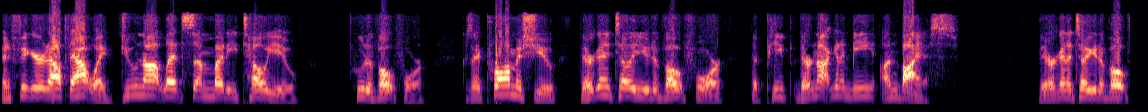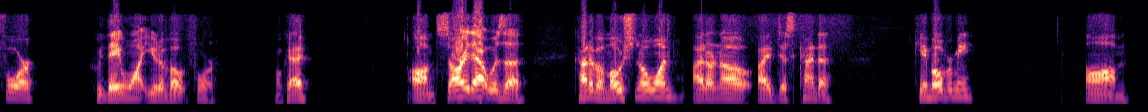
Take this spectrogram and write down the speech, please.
and figure it out that way. Do not let somebody tell you who to vote for. Because I promise you, they're going to tell you to vote for the people. They're not going to be unbiased. They're going to tell you to vote for who they want you to vote for. Okay? Um, sorry that was a kind of emotional one. I don't know. I just kind of came over me. Um,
